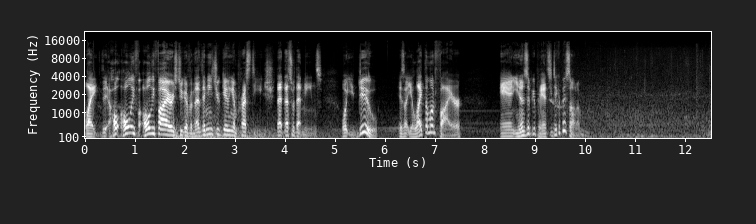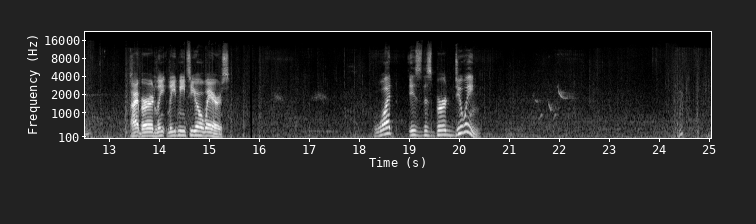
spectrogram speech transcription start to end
Like, holy holy fire is too good for them. That, that means you're giving them prestige. That, that's what that means. What you do is that you light them on fire, and you unzip your pants, you take a piss on them. All right, bird, lead, lead me to your wares. What is this bird doing?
